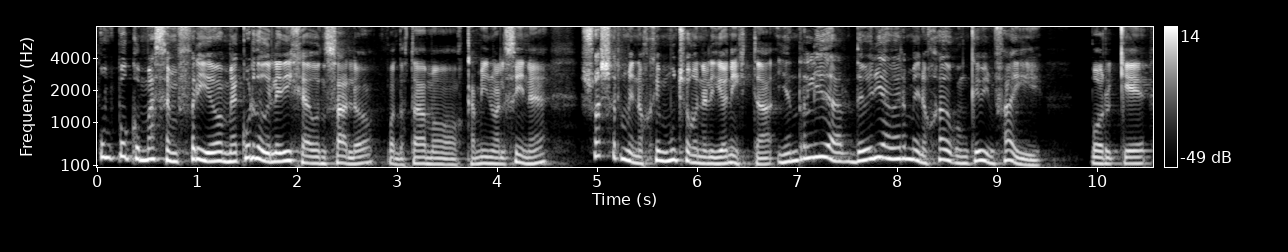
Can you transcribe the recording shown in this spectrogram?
un poco más en frío, me acuerdo que le dije a Gonzalo, cuando estábamos camino al cine, yo ayer me enojé mucho con el guionista y en realidad debería haberme enojado con Kevin Feige, porque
